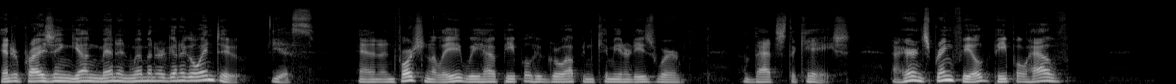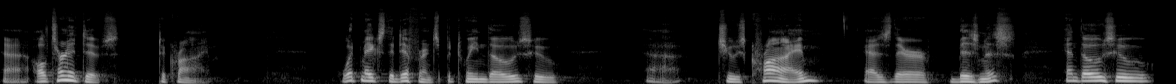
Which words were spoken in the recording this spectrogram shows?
enterprising young men and women are going to go into. Yes. And unfortunately, we have people who grow up in communities where that's the case. Now, here in Springfield, people have uh, alternatives to crime. What makes the difference between those who uh, choose crime as their business and those who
